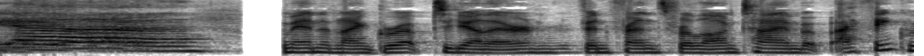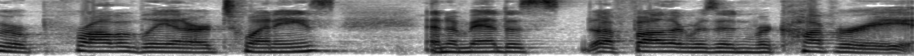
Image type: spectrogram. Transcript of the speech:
Yeah. Amanda and I grew up together and we've been friends for a long time, but I think we were probably in our 20s. And Amanda's uh, father was in recovery.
